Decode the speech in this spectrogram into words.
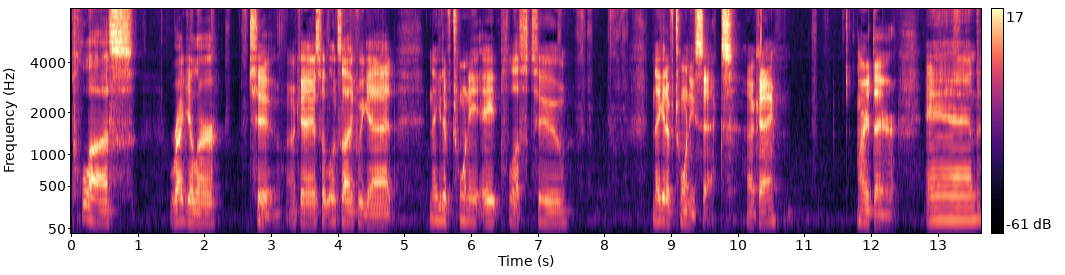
plus regular 2. Okay, so it looks like we got negative 28 plus 2, negative 26. Okay, right there. And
